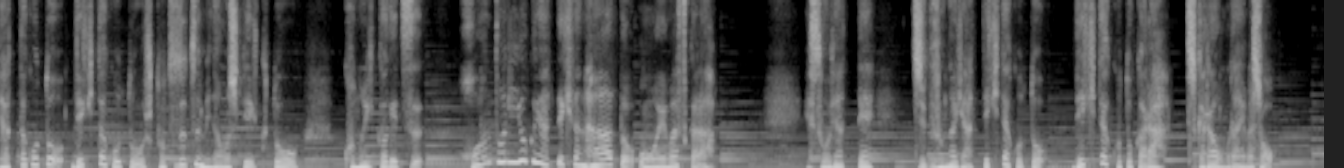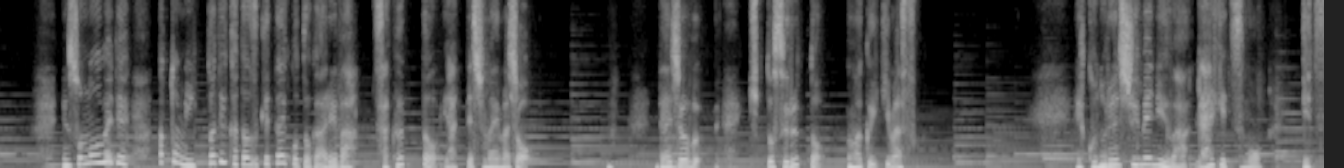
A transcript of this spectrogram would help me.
やったこと、できたことを一つずつ見直していくと、この1ヶ月、本当によくやってきたなぁと思いますから、そうやって自分がやってきたこと、できたことから力をもらいましょう。その上で、あと3日で片付けたいことがあれば、サクッとやってしまいましょう。大丈夫。きっとスルッとうまくいきます。この練習メニューは来月も月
